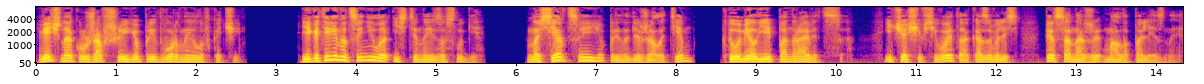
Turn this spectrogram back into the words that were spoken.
вечно окружавшие ее придворные ловкачи. Екатерина ценила истинные заслуги, но сердце ее принадлежало тем, кто умел ей понравиться, и чаще всего это оказывались персонажи малополезные.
